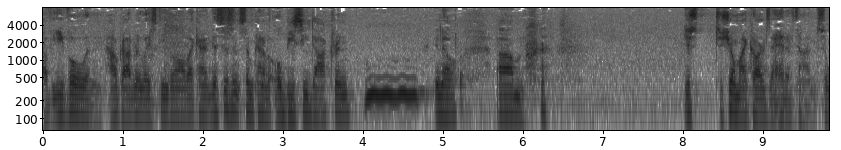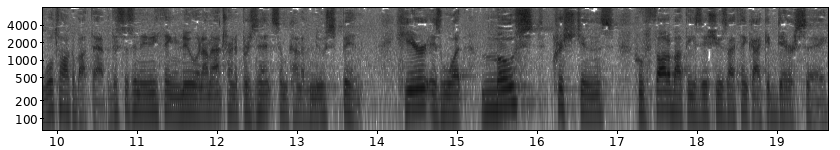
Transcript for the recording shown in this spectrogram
of evil and how God relates to evil and all that kind of. This isn't some kind of OBC doctrine, you know. Um, just to show my cards ahead of time. So we'll talk about that. But this isn't anything new, and I'm not trying to present some kind of new spin. Here is what most Christians who've thought about these issues, I think I could dare say,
